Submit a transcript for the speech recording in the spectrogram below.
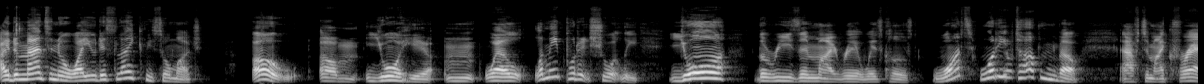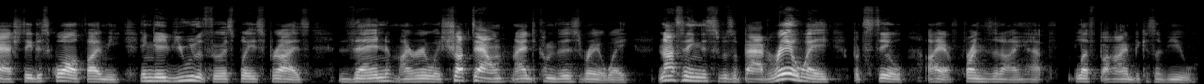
I demand to know why you dislike me so much. Oh, um, you're here. Um, well, let me put it shortly. You're the reason my railway's closed. What? What are you talking about? After my crash, they disqualified me and gave you the first place prize. Then, my railway shut down, and I had to come to this railway. Not saying this was a bad railway, but still, I have friends that I have left behind because of you.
